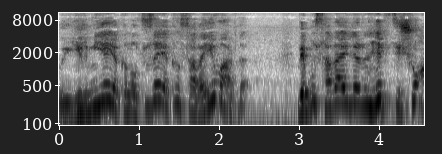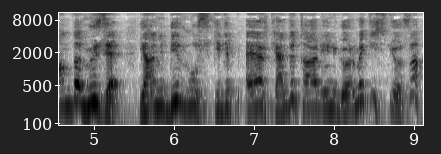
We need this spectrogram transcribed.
20'ye yakın 30'a yakın sarayı vardı. Ve bu sarayların hepsi şu anda müze. Yani bir Rus gidip eğer kendi tarihini görmek istiyorsa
